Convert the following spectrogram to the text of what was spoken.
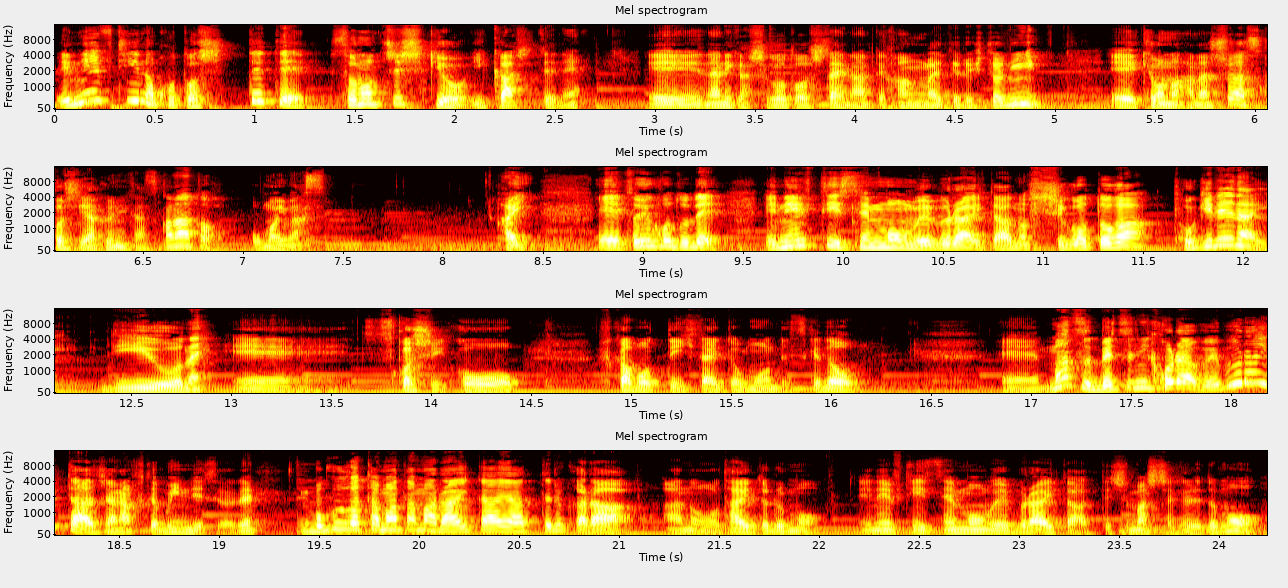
NFT のことを知ってて、その知識を活かしてね、えー、何か仕事をしたいなって考えてる人に、えー、今日の話は少し役に立つかなと思います。はい。えー、ということで、NFT 専門ウェブライターの仕事が途切れない理由をね、えー、少しこう、深掘っていきたいと思うんですけど、えー、まず別にこれは web ライターじゃなくてもいいんですよね。僕がたまたまライターやってるから、あの、タイトルも NFT 専門 web ライターってしましたけれども、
